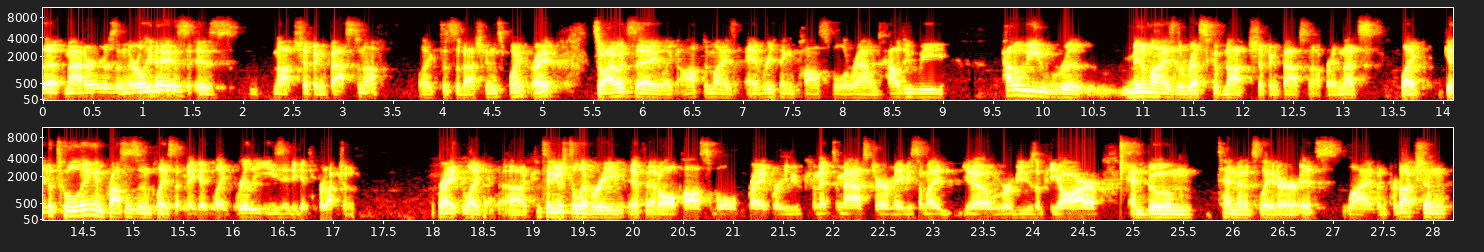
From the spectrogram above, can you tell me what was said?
that matters in the early days is not shipping fast enough. Like to Sebastian's point, right? So I would say like optimize everything possible around how do we how do we re- minimize the risk of not shipping fast enough, right? And that's like get the tooling and processes in place that make it like really easy to get to production right? Like uh, continuous delivery, if at all possible, right? Where you commit to master, maybe somebody you know reviews a PR, and boom, ten minutes later, it's live in production.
